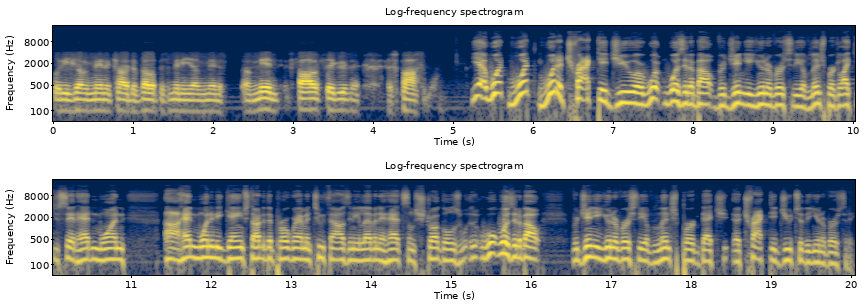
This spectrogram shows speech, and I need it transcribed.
with these young men, and try to develop as many young men as uh, men, as father figures, as, as possible. Yeah, what what what attracted you, or what was it about Virginia University of Lynchburg? Like you said, hadn't won uh, hadn't won any games. Started the program in 2011. It had some struggles. What was it about Virginia University of Lynchburg that attracted you to the university?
